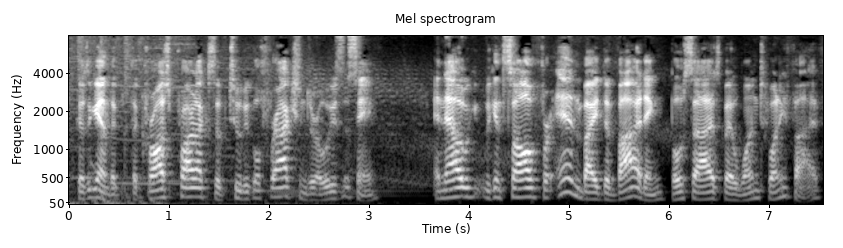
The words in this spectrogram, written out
Because again, the, the cross products of two equal fractions are always the same. And now we can solve for n by dividing both sides by 125.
